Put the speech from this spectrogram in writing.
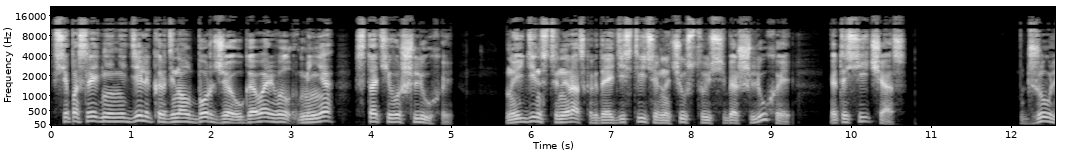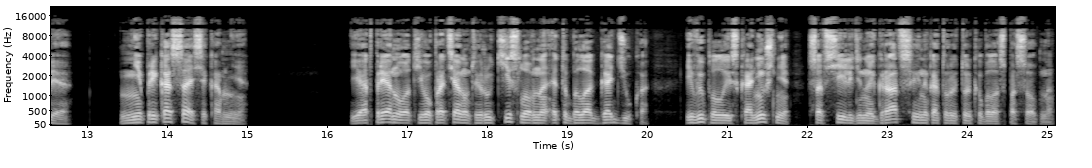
Все последние недели кардинал Борджиа уговаривал меня стать его шлюхой. Но единственный раз, когда я действительно чувствую себя шлюхой, это сейчас. «Джулия, не прикасайся ко мне». Я отпрянул от его протянутой руки, словно это была гадюка, и выплыла из конюшни со всей ледяной грацией, на которую только была способна.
